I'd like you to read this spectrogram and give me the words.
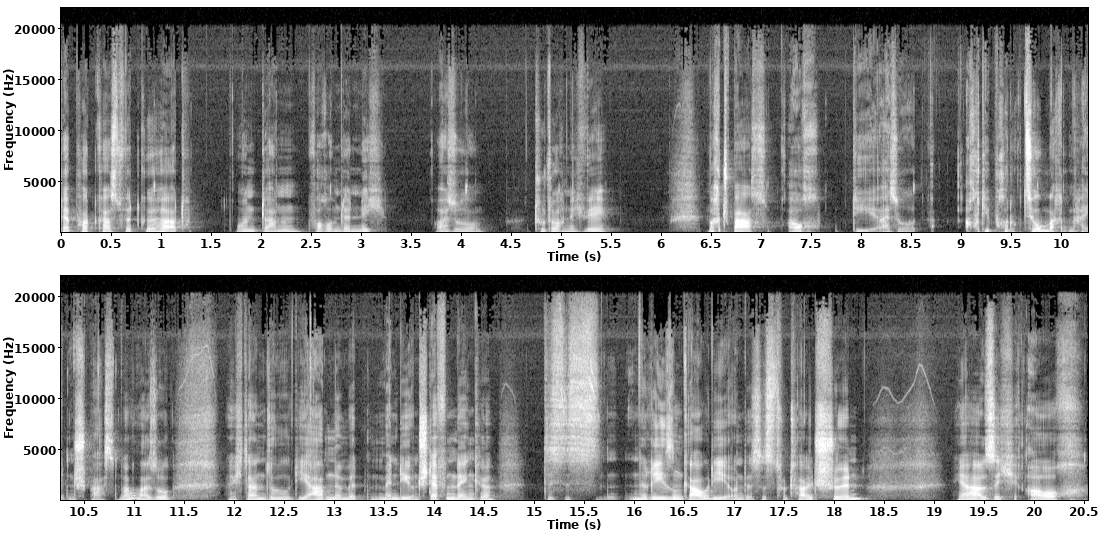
der Podcast wird gehört. Und dann, warum denn nicht? Also, tut doch nicht weh. Macht Spaß. Auch die, also auch die Produktion macht einen Heidenspaß. Ne? Also, wenn ich dann so die Abende mit Mandy und Steffen denke, das ist eine riesen Gaudi und es ist total schön, ja, sich auch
